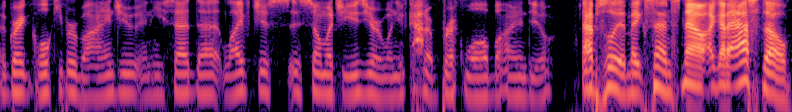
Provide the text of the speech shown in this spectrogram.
a great goalkeeper behind you, and he said that life just is so much easier when you've got a brick wall behind you. Absolutely, it makes sense. Now, I got to ask though,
